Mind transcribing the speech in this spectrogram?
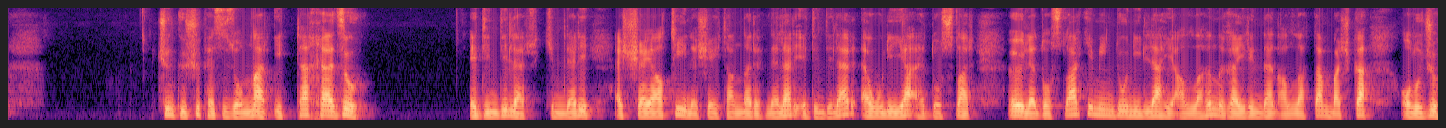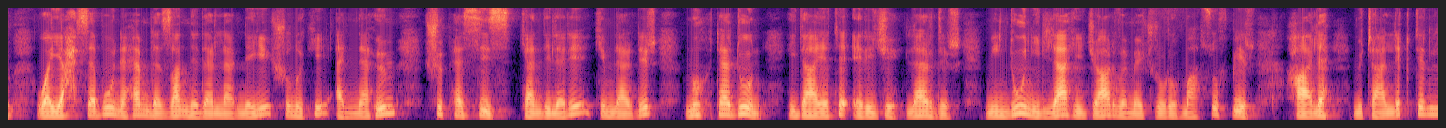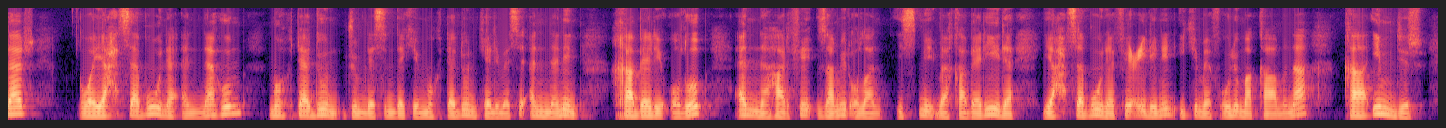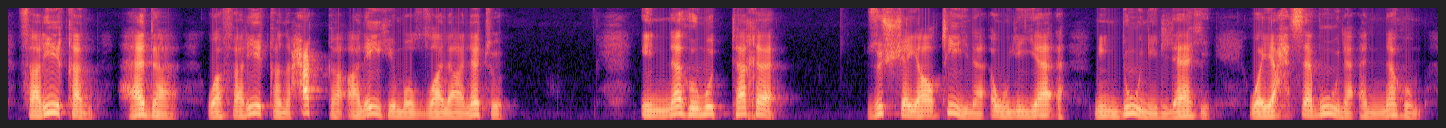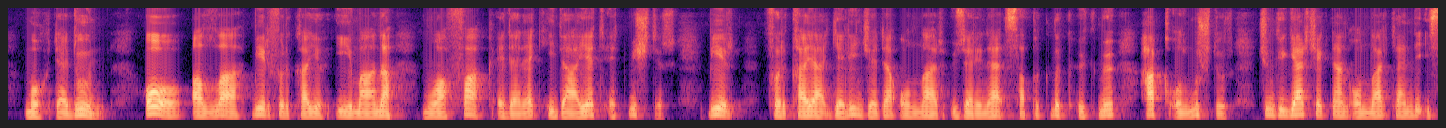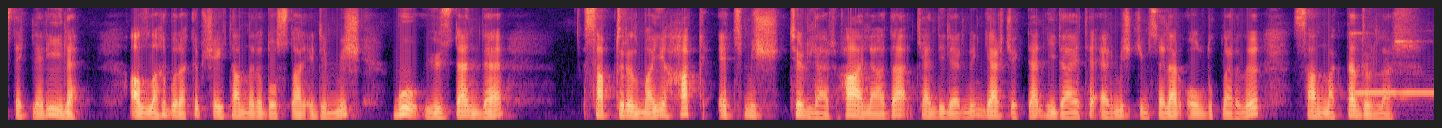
çünkü şüphesiz onlar ittehazu edindiler. Kimleri? Eşşeyatine şeytanları neler edindiler? Evliya dostlar. Öyle dostlar ki min dunillahi Allah'ın gayrinden Allah'tan başka olucu. Ve yahsebune hem de zannederler neyi? Şunu ki ennehum şüphesiz kendileri kimlerdir? Muhtedun hidayete ericilerdir. Min dunillahi car ve mecruru mahsuf bir hale müteallıktirler. Ve yahsebune ennehum muhtedun cümlesindeki muhtedun kelimesi ennenin haberi olup enne harfi zamir olan ismi ve haberiyle yahsebune fiilinin iki mef'ulü makamına kaimdir. Farikan heda ve farikan hakka aleyhimuz zalaletu. İnnehum ittaha züşşeyatine evliyâe min dunillahi ve yahsebune ennehum muhtedun. O Allah bir fırkayı imana muvaffak ederek hidayet etmiştir. Bir fırkaya gelince de onlar üzerine sapıklık hükmü hak olmuştur. Çünkü gerçekten onlar kendi istekleriyle Allah'ı bırakıp şeytanları dostlar edinmiş. Bu yüzden de saptırılmayı hak etmiştirler. Hala da kendilerinin gerçekten hidayete ermiş kimseler olduklarını sanmaktadırlar.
